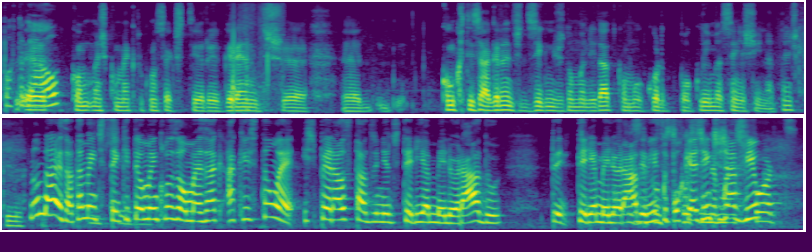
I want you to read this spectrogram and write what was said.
Portugal. uh, como, mas como é que tu consegues ter grandes uh, uh, concretizar grandes desígnios da humanidade como o acordo para o clima sem a China? Tens que Não dá, exatamente. Tem que ter uma inclusão, mas a, a questão é, esperar os Estados Unidos teria melhorado, ter, teria melhorado isso, que porque a gente já viu forte.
